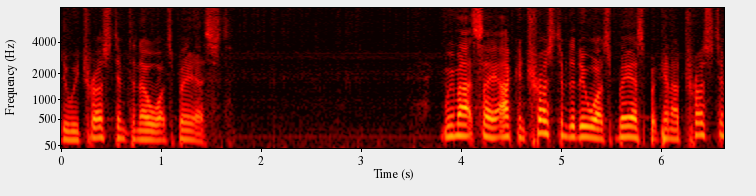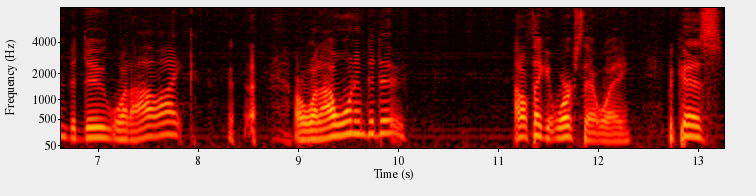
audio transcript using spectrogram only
do we trust Him to know what's best? We might say, I can trust Him to do what's best, but can I trust Him to do what I like or what I want Him to do? I don't think it works that way because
